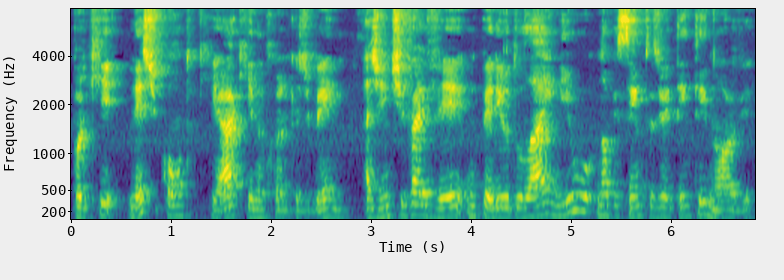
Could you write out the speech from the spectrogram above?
porque neste conto que há aqui no Crônicas de Bane, a gente vai ver um período lá em 1989,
